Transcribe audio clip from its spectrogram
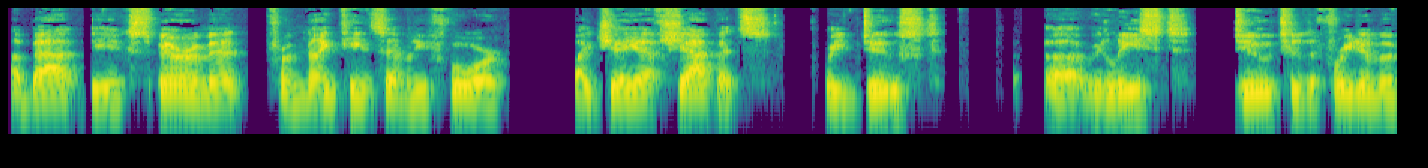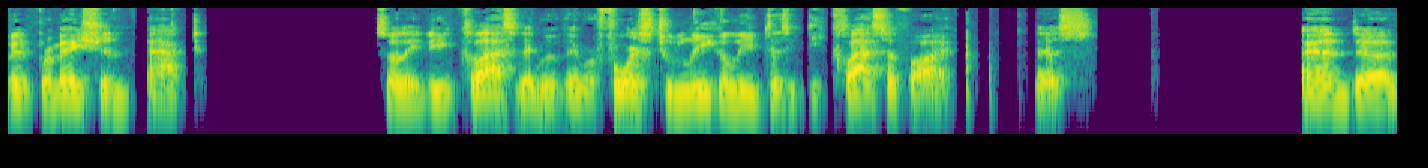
about the experiment from 1974 by J.F. Schapitz, reduced, uh, released due to the Freedom of Information Act. So they declass they were, they were forced to legally declassify this. And uh,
